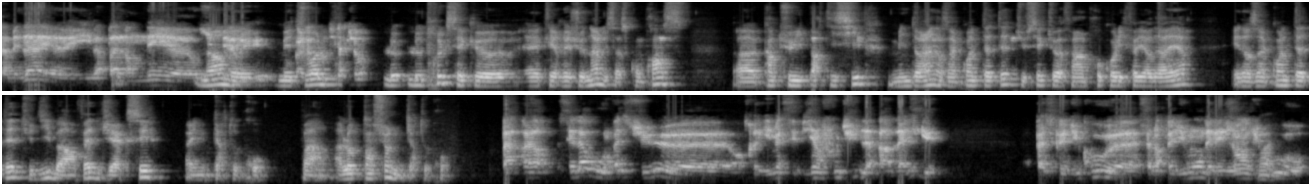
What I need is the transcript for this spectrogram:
la médaille, euh, il va pas l'emmener euh, au Non, mais, mais tu vois, le, le, le truc, c'est que avec les régionales, ça se comprend, euh, quand tu y participes, mine de rien, dans un coin de ta tête, tu sais que tu vas faire un pro qualifier derrière, et dans un coin de ta tête, tu dis, bah en fait, j'ai accès à une carte pro, enfin à l'obtention d'une carte pro. Bah, alors, c'est là où, en fait, si tu veux, euh, entre guillemets, c'est bien foutu de la part de la Ligue. Parce que du coup, euh, ça leur fait du monde et les gens, du Ouais. coup, ont,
